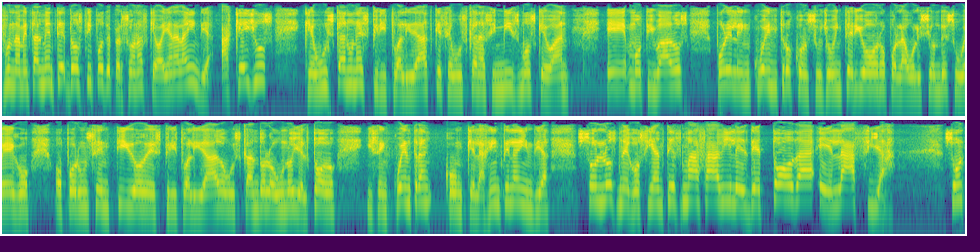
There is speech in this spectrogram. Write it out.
fundamentalmente dos tipos de personas que vayan a la India. Aquellos que buscan una espiritualidad, que se buscan a sí mismos, que van eh, motivados por el encuentro con su yo interior o por la abolición de su ego o por un sentido de espiritualidad o buscando lo uno y el todo y se encuentran con que la gente en la India son los negociantes más hábiles de toda el Asia son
